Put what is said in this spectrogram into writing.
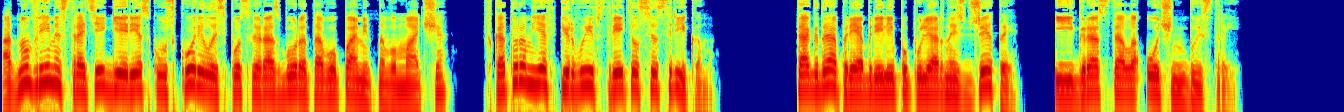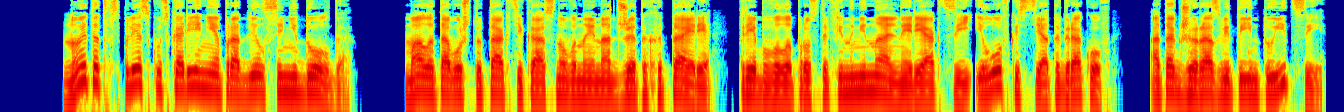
Одно время стратегия резко ускорилась после разбора того памятного матча, в котором я впервые встретился с Риком. Тогда приобрели популярность джеты, и игра стала очень быстрой. Но этот всплеск ускорения продлился недолго. Мало того, что тактика, основанная на джетах и тайре, требовала просто феноменальной реакции и ловкости от игроков, а также развитой интуиции,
